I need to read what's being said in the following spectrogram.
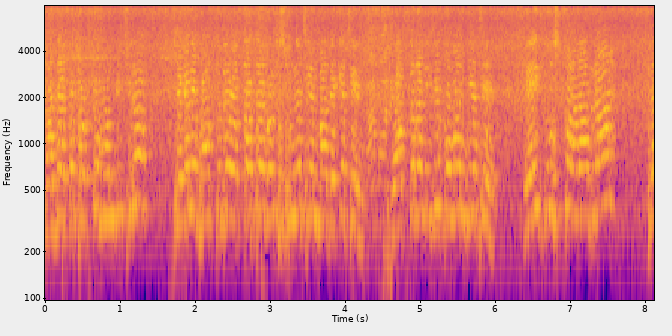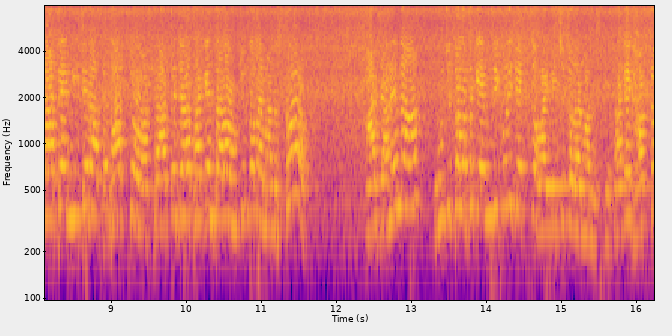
ছাদে একটা ছোট্ট মন্দির ছিল সেখানে ভক্তদের অত্যাচার করতে শুনেছেন বা দেখেছেন, ভক্তরা নিজে প্রমাণ দিয়েছে। এই দুস্থ অনাথরা ফ্ল্যাটের নিচে রাতে থাকতো, আর ফ্ল্যাটে যারা থাকেন তারা উঁচু তলায় মানুষ তো। আর জানে না উঁচু তলা থেকে এমনি করেই দেখতে হয় নিচু তলার মানুষকে, তাকে ঘাটটা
